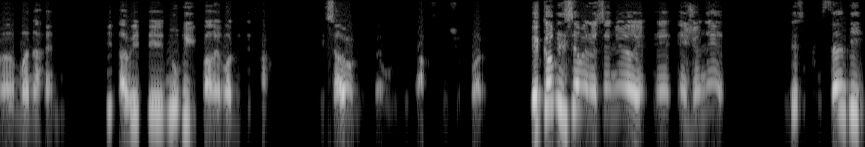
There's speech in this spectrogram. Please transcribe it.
hein, Manahem avaient été nourris par Hérode le tétrarque. Et Saül, Et comme ils servaient le Seigneur et, et, l'Esprit Saint dit,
